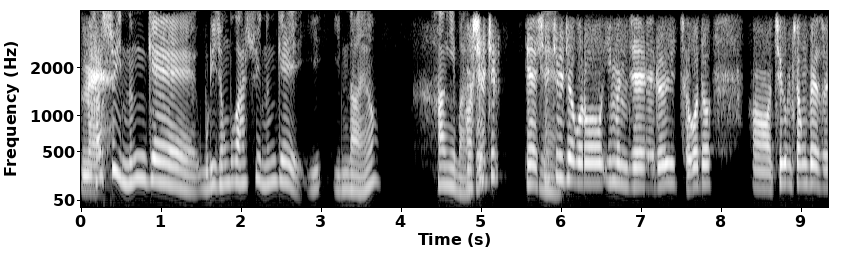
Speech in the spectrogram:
네. 할수 있는 게 우리 정부가 할 수 있는 게 이- 있나요? 항의 말고. 어, 실질 예, 실질적으로 이 문제를 적어도 어 지금 정부에서 어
